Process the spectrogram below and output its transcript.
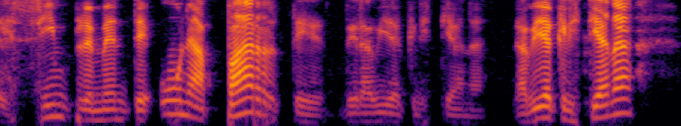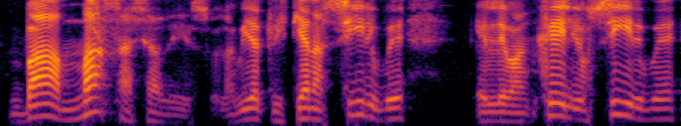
es simplemente una parte de la vida cristiana. La vida cristiana va más allá de eso. La vida cristiana sirve, el Evangelio sirve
